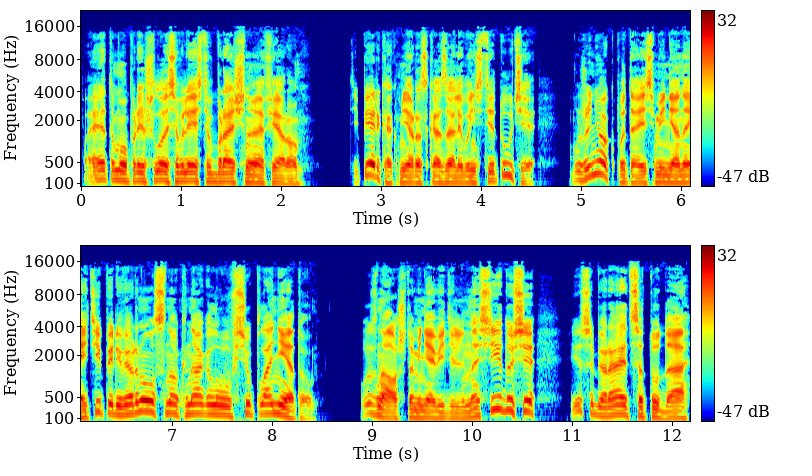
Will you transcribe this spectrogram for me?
«Поэтому пришлось влезть в брачную аферу. Теперь, как мне рассказали в институте, муженек, пытаясь меня найти, перевернул с ног на голову всю планету. Узнал, что меня видели на Сидусе, и собирается туда.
